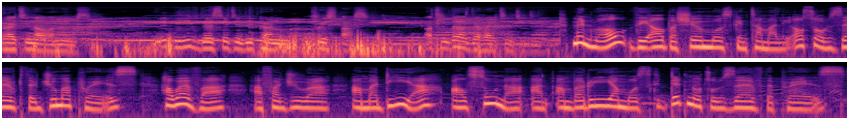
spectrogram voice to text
writing our names. Maybe if there's something they can trace us. I think that's the right thing to do. Meanwhile, the Al Bashir Mosque in Tamale also observed the Juma prayers. However, Afajura, Ahmadiyya, Al Sunnah, and Ambariya Mosque did not observe the prayers.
